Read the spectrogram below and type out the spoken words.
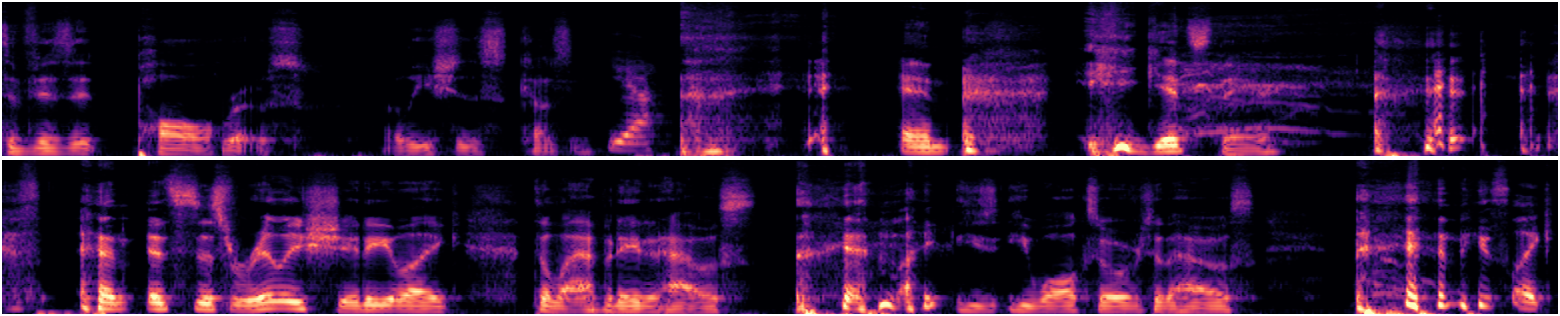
to visit Paul Rose, Alicia's cousin. yeah. and he gets there. and it's this really shitty, like dilapidated house. and like he's, he walks over to the house, and he's like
